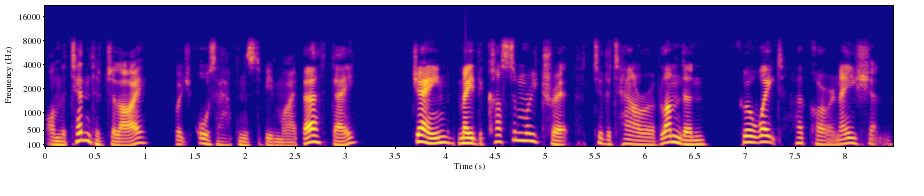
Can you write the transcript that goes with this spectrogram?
On the 10th of July, which also happens to be my birthday, Jane made the customary trip to the Tower of London to await her coronation.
